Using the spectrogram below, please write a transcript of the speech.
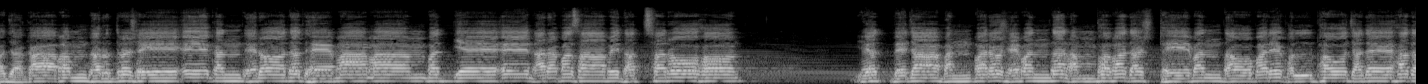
अजगावम् दर्दृशे एकन्तिरोदधे मामाम् पद्ये नरपसापि तत्सरोः। यद्विजामन्परुषिवन्दनम् भवदष्ठेवन्तौ परिकुल्भौ च देहद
